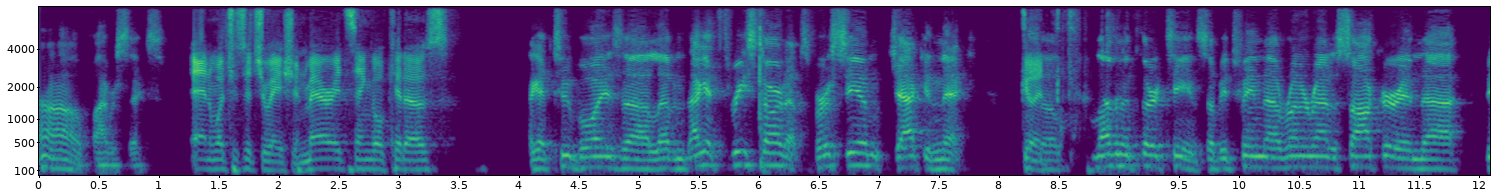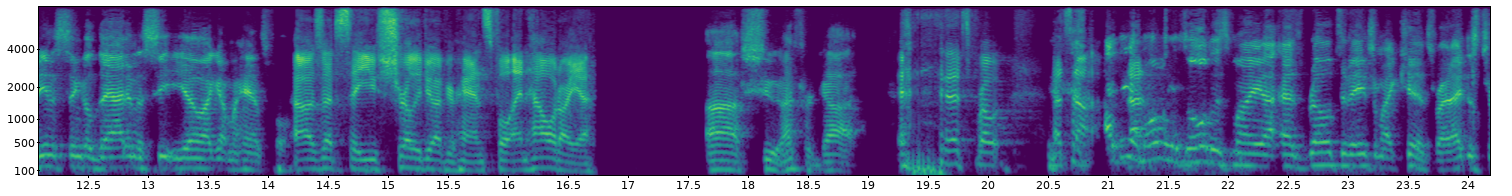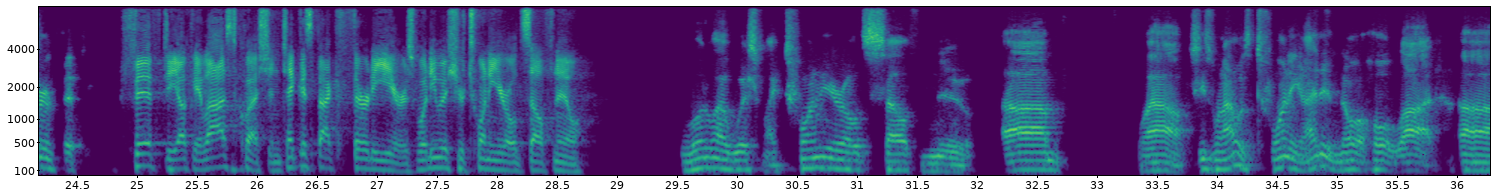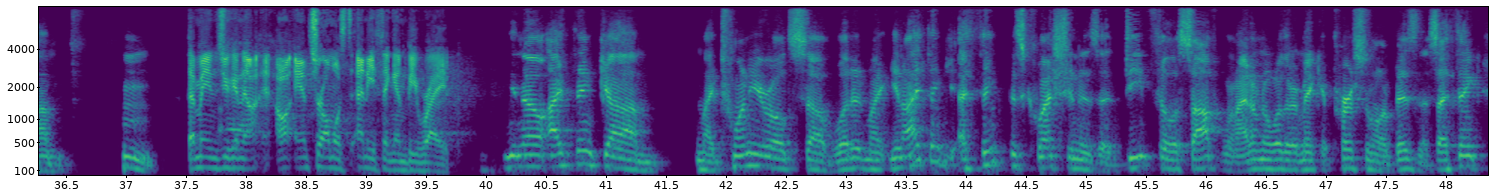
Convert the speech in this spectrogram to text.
Oh, five or six. And what's your situation? Married, single, kiddos? I got two boys, uh, 11. I got three startups Versium, Jack, and Nick. Good. So 11 and 13. So between uh, running around to soccer and uh, being a single dad and a CEO, I got my hands full. I was about to say, you surely do have your hands full. And how old are you? Uh, shoot, I forgot. that's bro. That's not. I think I'm only as old as my uh, as relative age of my kids. Right. I just turned fifty. Fifty. Okay. Last question. Take us back thirty years. What do you wish your twenty year old self knew? What do I wish my twenty year old self knew? Um, wow. Geez, when I was twenty, I didn't know a whole lot. Um, hmm. That means you can answer almost anything and be right. You know, I think um, my 20 year old self what did my you know i think i think this question is a deep philosophical one i don't know whether to make it personal or business i think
